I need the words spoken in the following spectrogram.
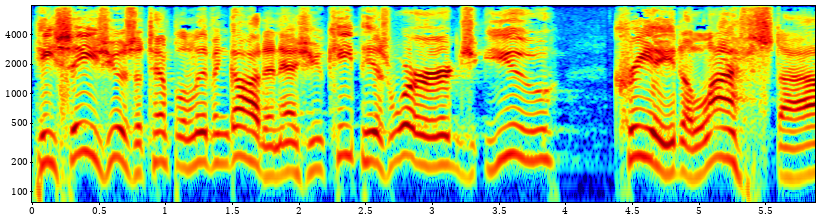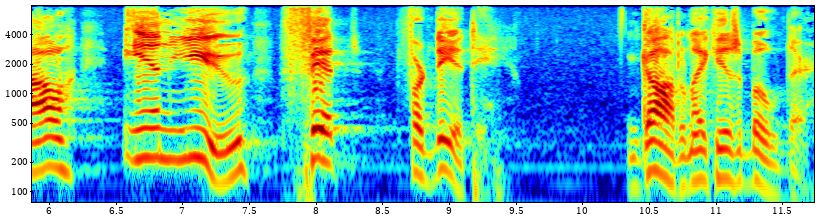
He sees you as a temple of living God, and as you keep His words, you create a lifestyle in you fit for deity. God will make his abode there.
